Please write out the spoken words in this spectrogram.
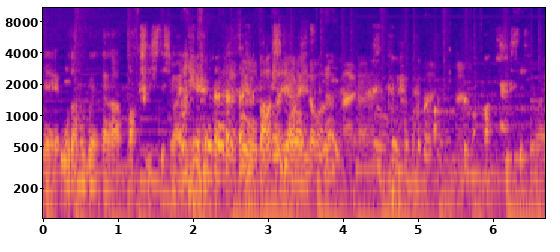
えー織田信長が爆死してしまい そう 爆死ではないですけどはい 爆死してしまい、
